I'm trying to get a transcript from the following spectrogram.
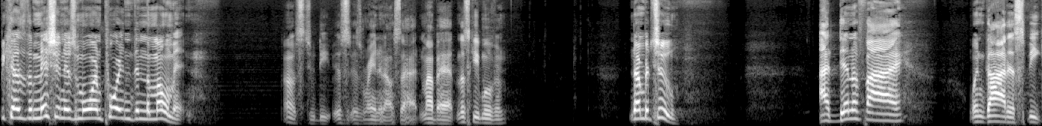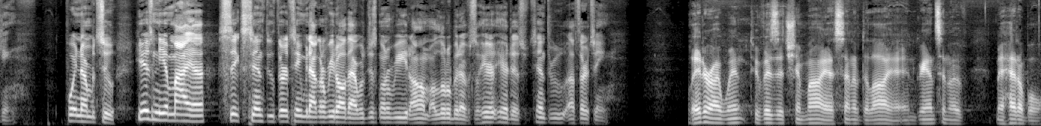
Because the mission is more important than the moment. Oh, it's too deep. It's, it's raining outside. My bad. Let's keep moving. Number two, identify when God is speaking. Point number two. Here's Nehemiah 6, 10 through 13. We're not going to read all that. We're just going to read um, a little bit of it. So here, here it is 10 through uh, 13. Later I went to visit Shemaiah, son of Deliah, and grandson of Mehetabel,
